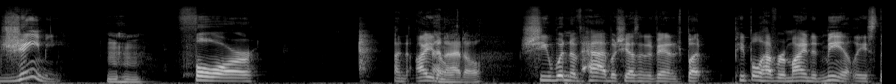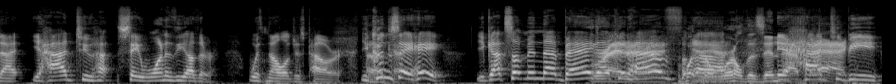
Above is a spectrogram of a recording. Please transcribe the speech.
Jaime mm-hmm. for an idol? An idol. She wouldn't have had, but she has an advantage. But people have reminded me, at least, that you had to ha- say one or the other with knowledge is power. You couldn't say, "Hey, you got something in that bag I could right, have." What in the uh, world is in it that It had to be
